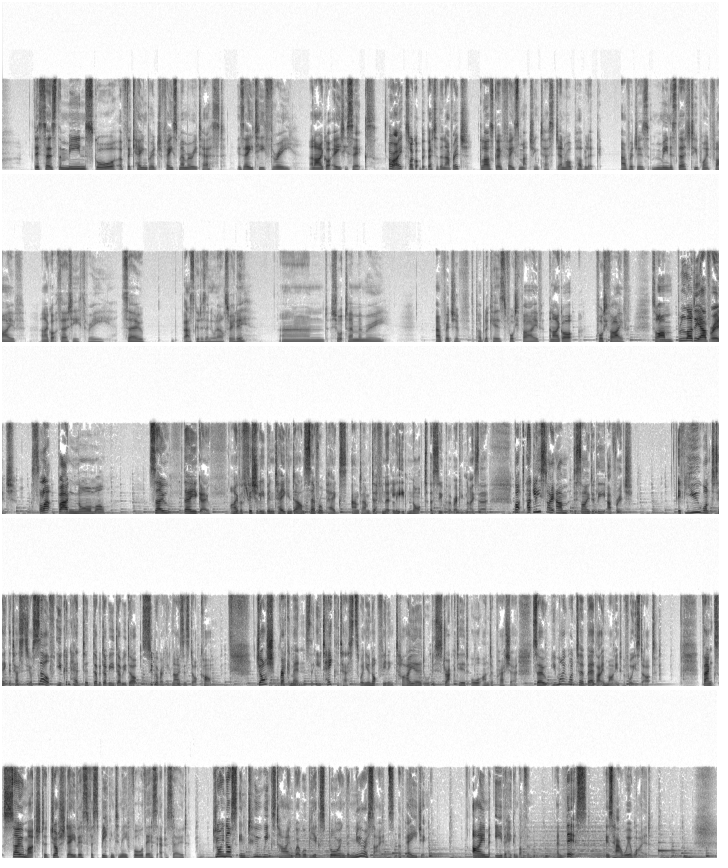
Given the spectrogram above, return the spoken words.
this says the mean score of the Cambridge face memory test is 83, and I got 86. All right, so I got a bit better than average. Glasgow face matching test, general public averages mean is 32.5, and I got 33. So as good as anyone else, really. And short term memory, average of the public is 45, and I got 45. So I'm bloody average, slap bang normal. So there you go. I've officially been taken down several pegs and am definitely not a super recognizer. But at least I am decidedly average. If you want to take the tests yourself, you can head to www.superrecognizers.com. Josh recommends that you take the tests when you're not feeling tired or distracted or under pressure, so you might want to bear that in mind before you start. Thanks so much to Josh Davis for speaking to me for this episode. Join us in two weeks' time where we'll be exploring the neuroscience of aging. I'm Eva Higginbotham, and this is How We're Wired.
